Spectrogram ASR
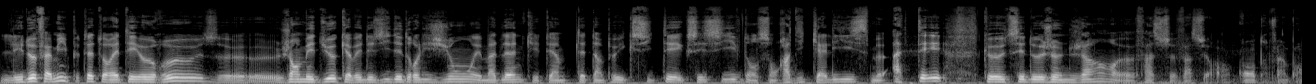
les deux familles peut-être auraient été heureuses. Euh, Jean Médieu qui avait des idées de religion et Madeleine qui était peut-être un peu excitée, excessive dans son radicalisme athée, que ces deux jeunes gens euh, fassent, fassent se rencontrent. Enfin bon,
